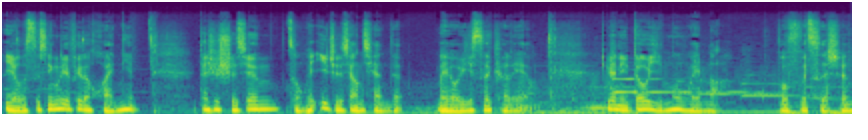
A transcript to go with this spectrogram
也有撕心裂肺的怀念，但是时间总会一直向前的，没有一丝可怜。愿你都以梦为马，不负此生。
